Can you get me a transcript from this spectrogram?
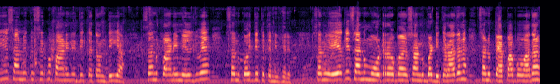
ਜੀ ਸਾਨੂੰ ਇੱਕ ਸਿਰਫ ਪਾਣੀ ਦੀ ਦਿੱਕਤ ਆਉਂਦੀ ਆ। ਸਾਨੂੰ ਪਾਣੀ ਮਿਲ ਜਵੇ ਸਾਨੂੰ ਕੋਈ ਦਿੱਕਤ ਨਹੀਂ ਫਿਰ। ਸਾਨੂੰ ਇਹ ਆ ਕਿ ਸਾਨੂੰ ਮੋਟਰ ਬ- ਸਾਨੂੰ ਵੱਡੀ ਕਰਾ ਦੇਣ ਸਾਨੂੰ ਪੈਪਾ ਪਵਾ ਦੇਣ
